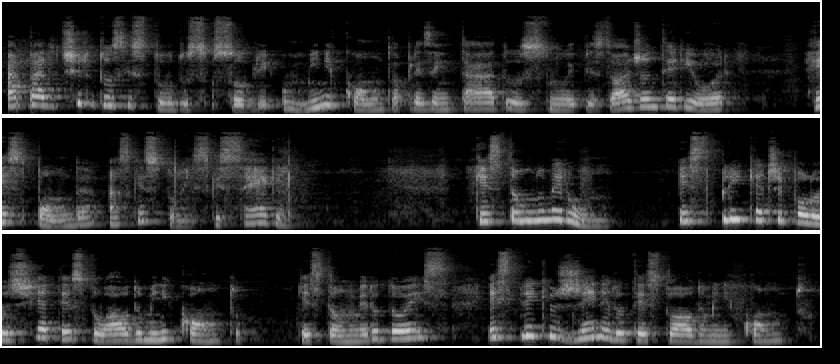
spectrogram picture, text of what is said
A partir dos estudos sobre o mini conto apresentados no episódio anterior, responda as questões que seguem. Questão número 1. Um, explique a tipologia textual do mini conto. Questão número 2. Explique o gênero textual do mini conto.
